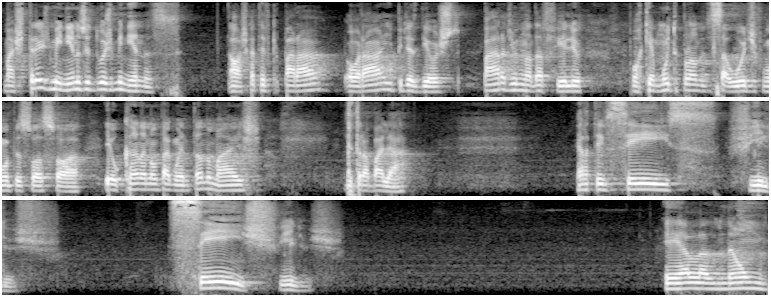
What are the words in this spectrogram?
Mais três meninos e duas meninas. Eu acho que ela teve que parar, orar e pedir a Deus: para de me mandar filho, porque é muito plano de saúde para uma pessoa só. Eucana não está aguentando mais de trabalhar. Ela teve seis filhos. Seis filhos. Ela não.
